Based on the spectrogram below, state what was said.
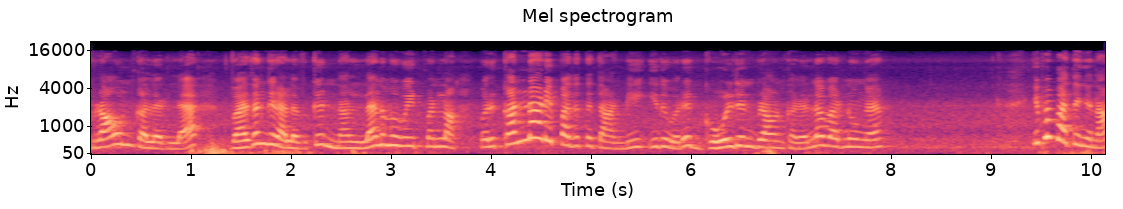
ப்ரௌன் கலரில் வதங்குற அளவுக்கு நல்லா நம்ம வெயிட் பண்ணலாம். ஒரு கண்ணாடி பதத்தை தாண்டி இது ஒரு கோல்டன் ப்ரௌன் கலரில் வரணுங்க. இப்போ பார்த்தீங்கன்னா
